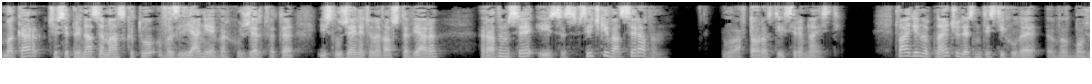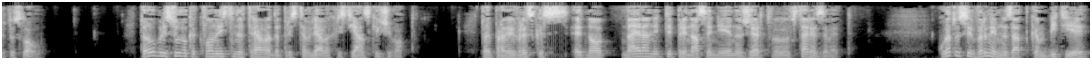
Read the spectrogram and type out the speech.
макар, че се принасям аз като възлияние върху жертвата и служението на вашата вяра, радвам се и с всички вас се радвам. Глава 2, стих 17. Това е един от най-чудесните стихове в Божието Слово. Той обрисува какво наистина трябва да представлява християнския живот. Той прави връзка с едно от най-ранните принасения на жертва в Стария Завет. Когато се върнем назад към Битие,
